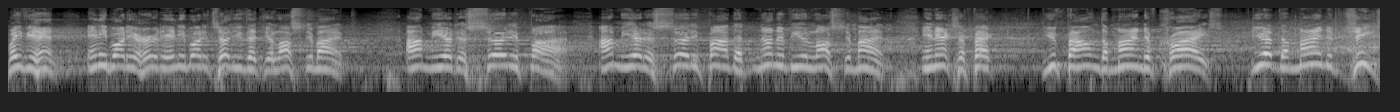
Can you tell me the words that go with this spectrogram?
Wave your hand. Anybody heard anybody tell you that you lost your mind? I'm here to certify I'm here to certify that none of you lost your mind. In actual fact, you found the mind of Christ. You have the mind of Jesus.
